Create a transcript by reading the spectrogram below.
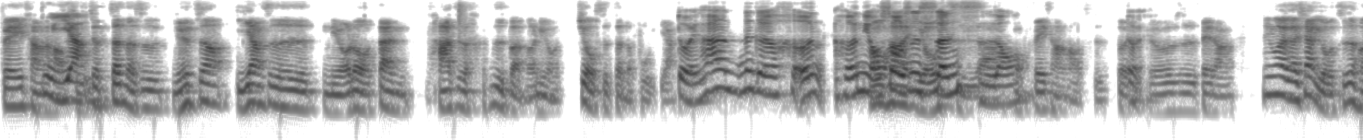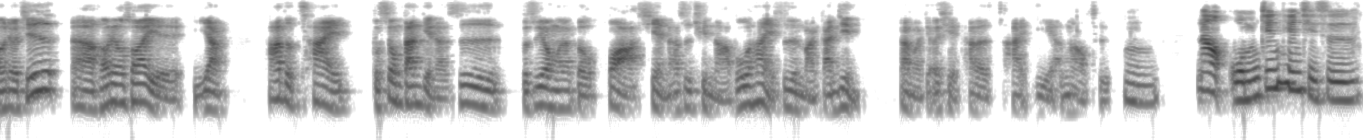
非常不一样，就真的是你会知道一样是牛肉，但它是日本和牛，就是真的不一样。对，它那个和和牛寿是生食哦，非常好吃，对，就是非常。另外一个像有汁和牛，其实呃和牛刷也一样，它的菜。不是用单点的，是不是用那个划线？它是去拿，不过它也是蛮干净，干嘛？而且它的菜也很好吃。嗯，那我们今天其实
